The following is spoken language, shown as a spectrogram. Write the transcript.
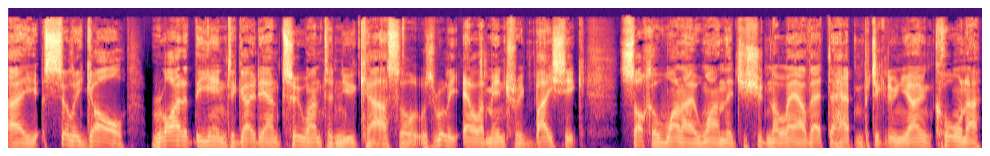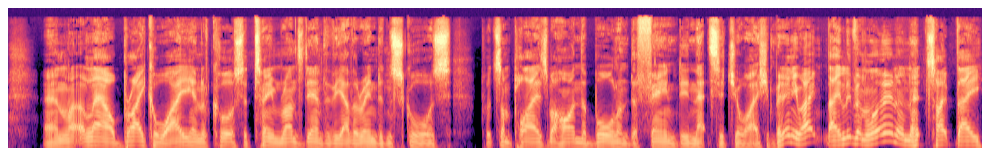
a silly goal right at the end to go down 2 1 to Newcastle. It was really elementary, basic soccer 101 that you shouldn't allow that to happen, particularly in your own corner, and allow a breakaway. And of course, the team runs down to the other end and scores put some players behind the ball and defend in that situation. But anyway, they live and learn, and let's hope they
